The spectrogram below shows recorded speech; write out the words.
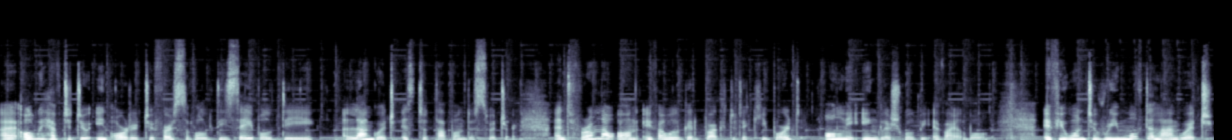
uh, all we have to do in order to first of all disable the language is to tap on the switcher. And from now on, if I will get back to the keyboard, only English will be available. If you want to remove the language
